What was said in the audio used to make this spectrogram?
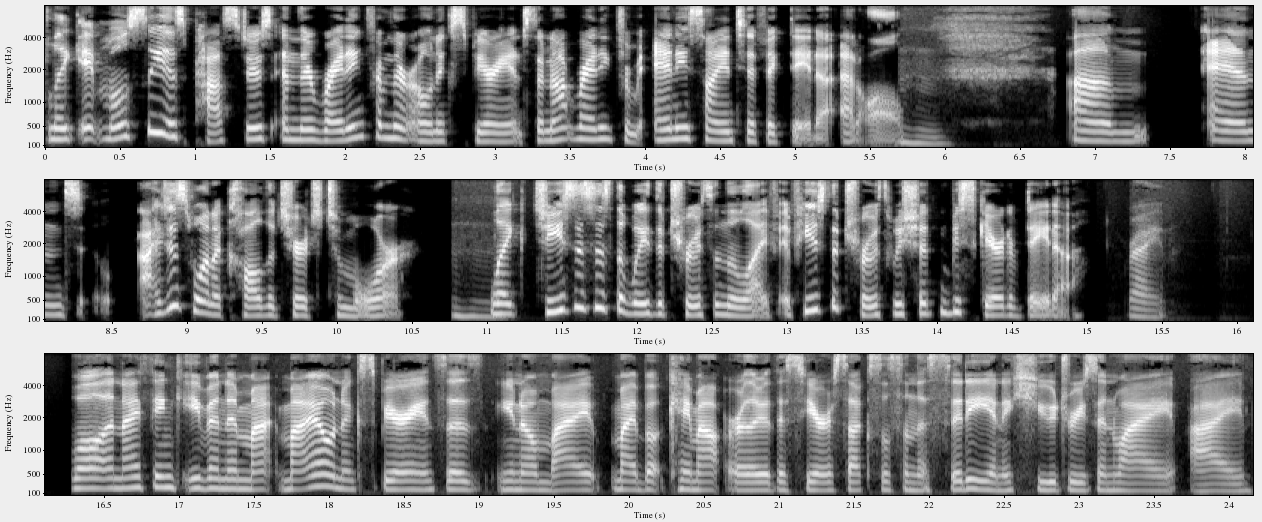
like it mostly is pastors and they're writing from their own experience. They're not writing from any scientific data at all. Mm-hmm. Um, and I just want to call the church to more. Mm-hmm. Like Jesus is the way, the truth, and the life. If he's the truth, we shouldn't be scared of data. Right. Well, and I think even in my, my own experiences, you know, my my book came out earlier this year, Sexless in the City, and a huge reason why I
